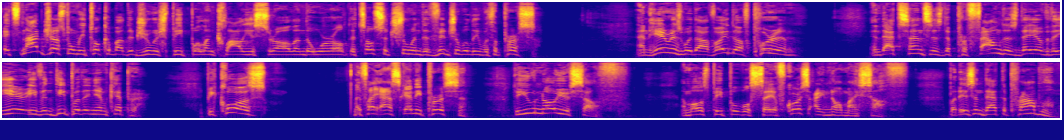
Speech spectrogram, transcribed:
it's not just when we talk about the Jewish people and Klal Yisrael and the world. It's also true individually with a person. And here is with Avodah of Purim, in that sense, is the profoundest day of the year, even deeper than Yom Kippur. Because if I ask any person, do you know yourself? And most people will say, of course I know myself. But isn't that the problem?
